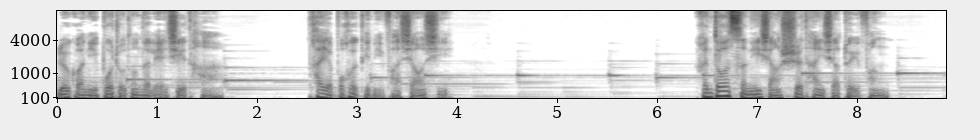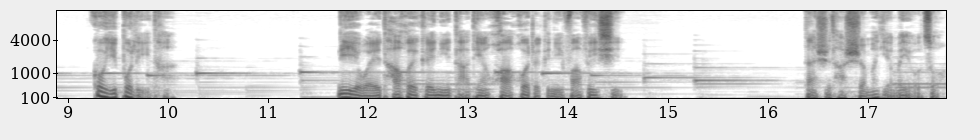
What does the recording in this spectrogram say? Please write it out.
如果你不主动的联系他，他也不会给你发消息。很多次，你想试探一下对方，故意不理他。你以为他会给你打电话或者给你发微信，但是他什么也没有做。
